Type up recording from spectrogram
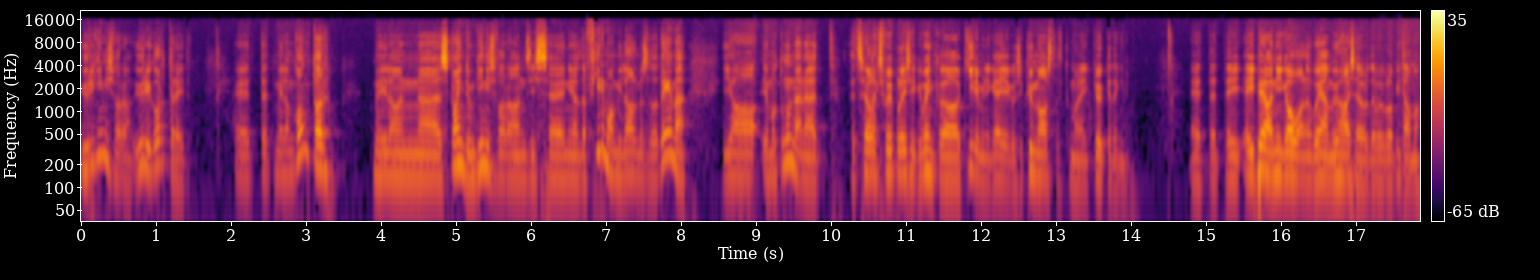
üürikinnisvara, üürikortereid. et, et meil on kontor meil on äh, Scandium kinnisvara on siis see nii-öelda firma, mille all me seda teeme ja, ja ma tunnen, et, et see oleks võib-olla isegi võinud ka kiiremini käia kui see kümme aastat, kui ma neid kööke tegin. Et, et ei, ei pea nii kaua nagu jääma ühe asja juurde võib-olla pidama,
